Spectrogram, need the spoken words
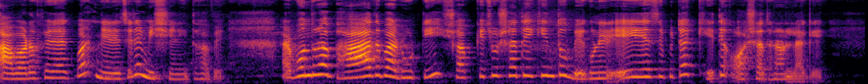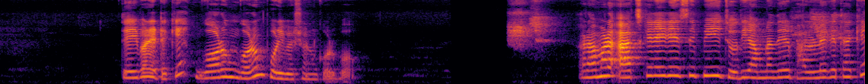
আবারও ফের একবার নেড়ে চেড়ে মিশিয়ে নিতে হবে। আর বন্ধুরা, ভাত বা রুটি সব কিছুর সাথেই কিন্তু বেগুনের এই রেসিপিটা খেতে অসাধারণ লাগে। তো এইবার এটাকে গরম গরম পরিবেশন করব। আর আমার আজকের এই রেসিপি যদি আপনাদের ভালো লেগে থাকে,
